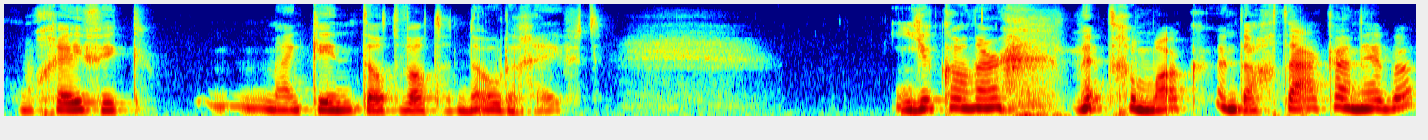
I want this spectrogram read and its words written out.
hoe geef ik mijn kind dat wat het nodig heeft. Je kan er met gemak een dagtaak aan hebben,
